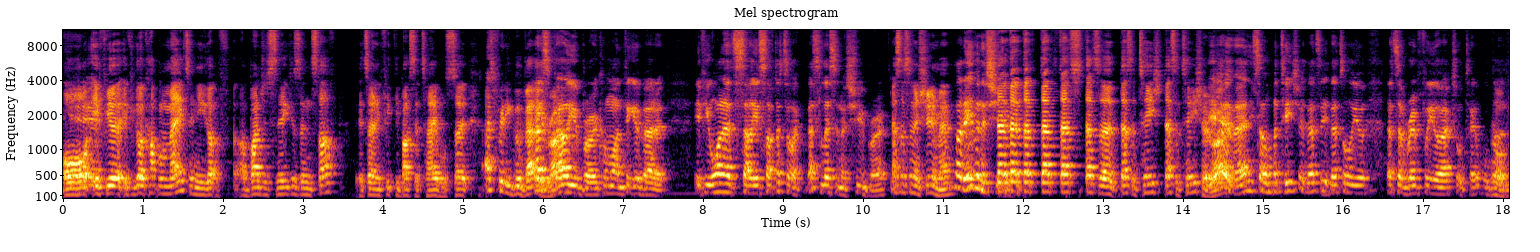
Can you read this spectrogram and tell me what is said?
or if you if you got a couple of mates and you got a bunch of sneakers and stuff, it's only fifty bucks a table. So that's pretty good value, That's right? value, bro. Come on, think about it. If you want to sell your stuff, that's like that's less than a shoe, bro. That's less than a shoe, man. Not even a shoe. That, that, that, that, that's that's a that's a t that's a t-shirt, yeah, right? man. You sell one t-shirt. That's it. That's all your That's a rent for your actual table Cool.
